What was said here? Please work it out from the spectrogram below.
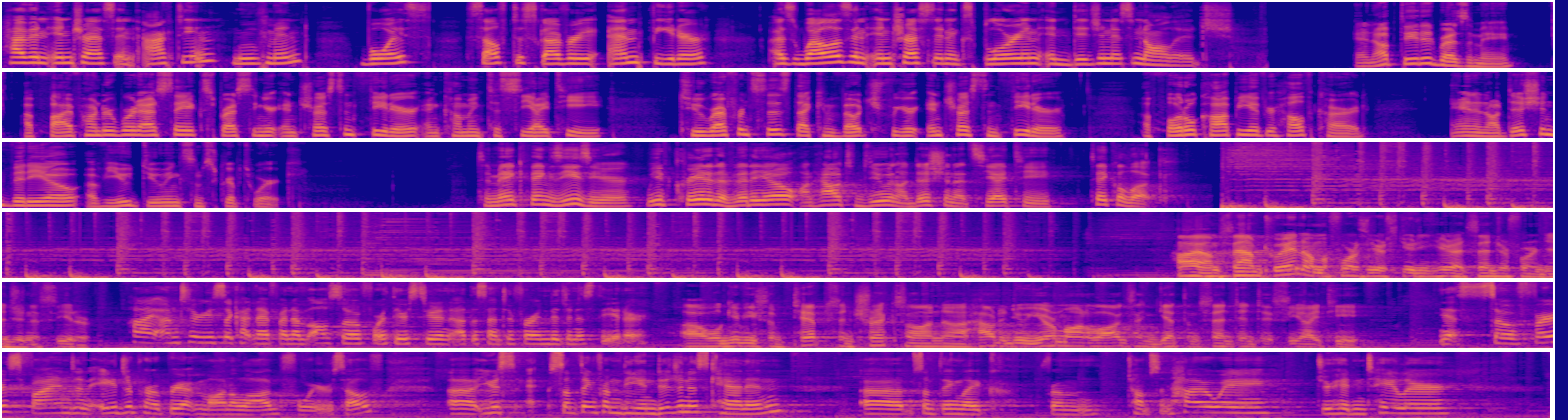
Have an interest in acting, movement, voice, self discovery, and theater, as well as an interest in exploring Indigenous knowledge. An updated resume, a 500 word essay expressing your interest in theater and coming to CIT two references that can vouch for your interest in theater, a photocopy of your health card, and an audition video of you doing some script work. To make things easier, we've created a video on how to do an audition at CIT. Take a look. Hi, I'm Sam Twin. I'm a fourth year student here at Center for Indigenous Theatre. Hi, I'm Teresa Cutknife, and I'm also a fourth year student at the Center for Indigenous Theatre. Uh, we'll give you some tips and tricks on uh, how to do your monologues and get them sent into CIT. Yes, so first find an age appropriate monologue for yourself. Uh, use something from the Indigenous canon, uh, something like from Tomson Highway, Drew Hayden Taylor,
